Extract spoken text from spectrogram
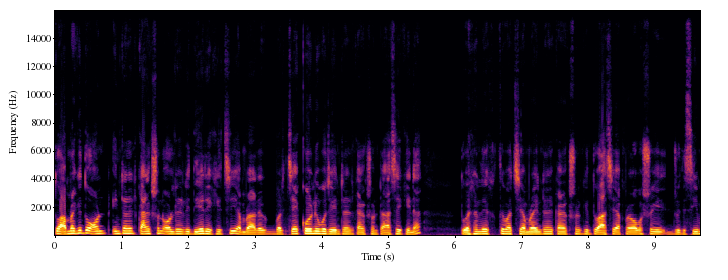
তো আমরা কিন্তু ইন্টারনেট কানেকশন অলরেডি দিয়ে রেখেছি। আমরা আরেকবার চেক করে নেব যে ইন্টারনেট কানেকশনটা আছে কি না তো এখানে দেখতে পাচ্ছি আমরা ইন্টারনেট কানেকশন কিন্তু আছে। আপনার অবশ্যই যদি সিম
